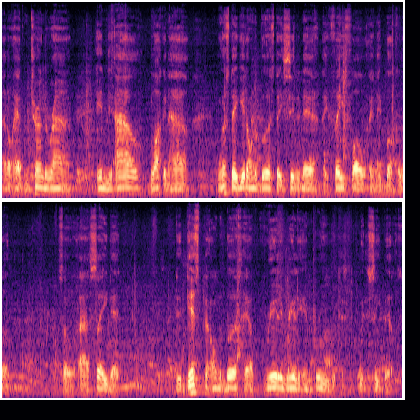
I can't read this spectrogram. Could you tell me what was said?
I don't have them turned around in the aisle, blocking the aisle. Once they get on the bus, they sit in there, they face fall, and they buckle up. So I say that the discipline on the bus have really, really improved with the, with the seatbelts.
